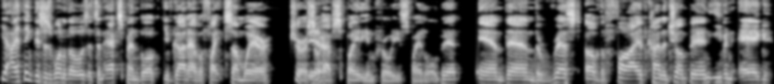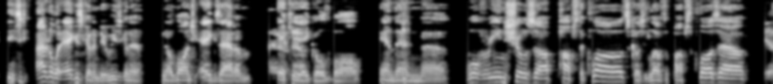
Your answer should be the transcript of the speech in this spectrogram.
Yeah, I think this is one of those. It's an X Men book. You've got to have a fight somewhere. Sure, so Yeah. have Spidey and Proteus fight a little bit. And then the rest of the five kind of jump in. Even Egg. He's, I don't know what Egg's going to do. He's going to, you know, launch eggs at him, aka Gold Ball. And then uh, Wolverine shows up, pops the claws because he loves to pops the claws out. Yep.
